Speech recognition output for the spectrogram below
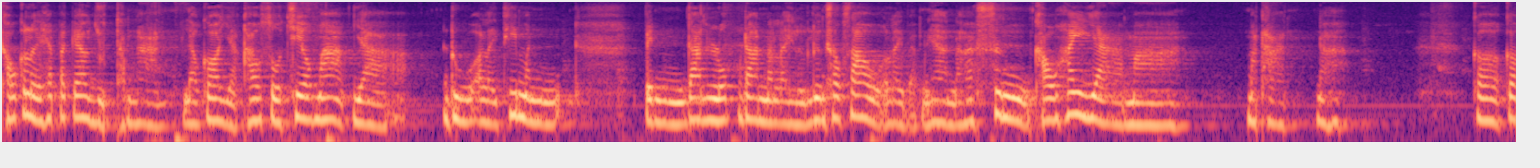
เขาก็เลยให้ป้าแก้วหยุดทำงาน แล้วก็อย่าเข้าโซเชียลมาก อย่าดูอะไรที่มัน เป็นด้านลบด้านอะไรหรือเรื่องเศร้าๆอะไรแบบนี้นะคะซึ่งเขาให้ยามามาทานนะคะก็ก็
